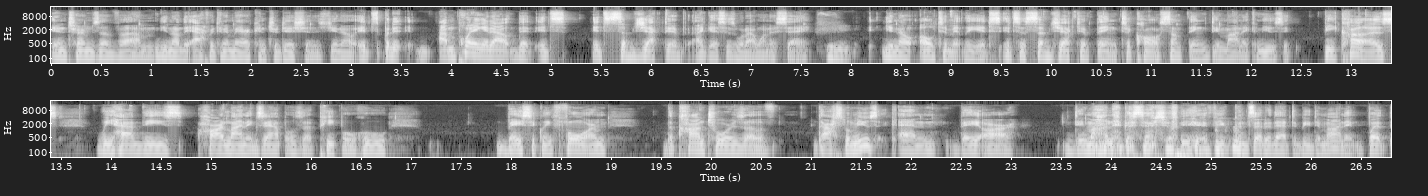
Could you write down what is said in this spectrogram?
in terms of um, you know the African American traditions. You know, it's but it, I'm pointing it out that it's it's subjective, I guess is what I want to say. Mm-hmm. You know, ultimately it's it's a subjective thing to call something demonic music because we have these hardline examples of people who basically form the contours of gospel music and they are demonic essentially if you consider that to be demonic but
